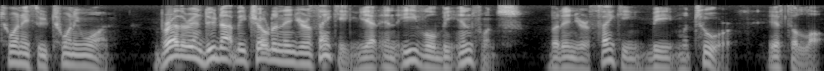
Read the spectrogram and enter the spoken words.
20 through 21. Brethren, do not be children in your thinking, yet in evil be infants, but in your thinking be mature. If the law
